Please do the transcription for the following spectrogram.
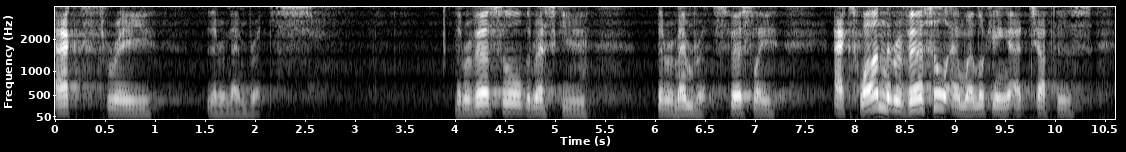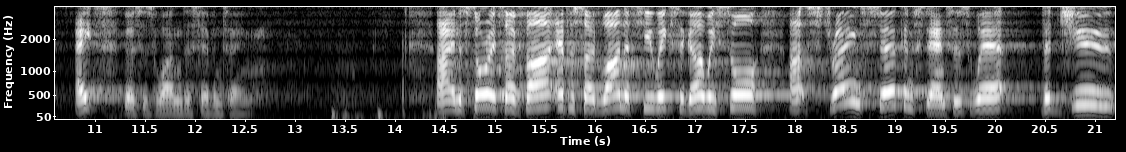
Act 3, the remembrance. The reversal, the rescue, the remembrance. Firstly, Act 1, the reversal, and we're looking at chapters 8, verses 1 to 17. Uh, in the story so far, episode 1, a few weeks ago, we saw uh, strange circumstances where the Jew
